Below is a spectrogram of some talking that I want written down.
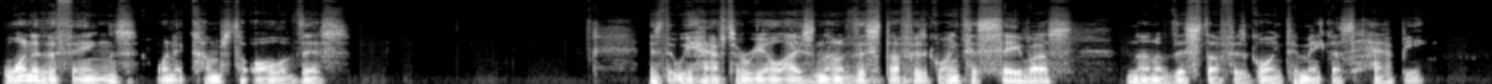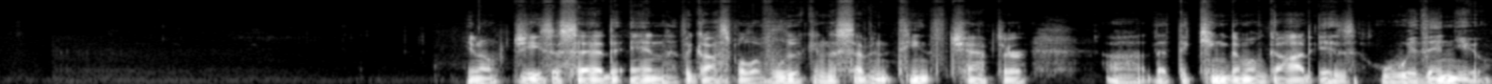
one of the things when it comes to all of this is that we have to realize none of this stuff is going to save us. None of this stuff is going to make us happy. You know, Jesus said in the Gospel of Luke in the 17th chapter uh, that the kingdom of God is within you.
